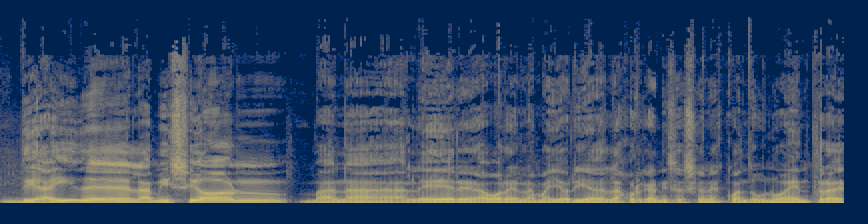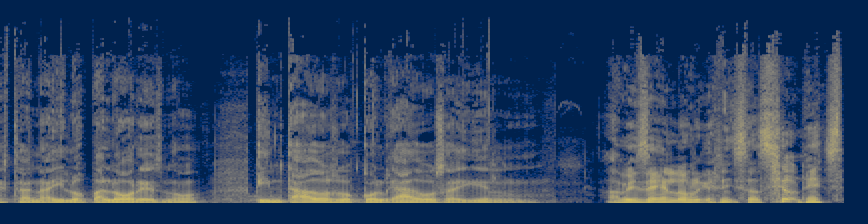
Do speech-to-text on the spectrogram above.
De ahí de la misión van a leer ahora en la mayoría de las organizaciones cuando uno entra están ahí los valores, ¿no? Pintados o colgados ahí en... A veces en las organizaciones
